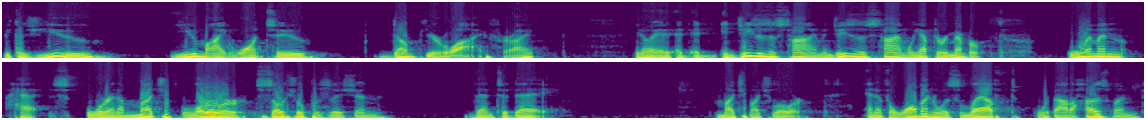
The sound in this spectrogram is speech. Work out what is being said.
Because you you might want to dump your wife, right? You know, it, it, in Jesus' time, in Jesus' time, we have to remember women had, were in a much lower social position than today. Much, much lower. And if a woman was left without a husband,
